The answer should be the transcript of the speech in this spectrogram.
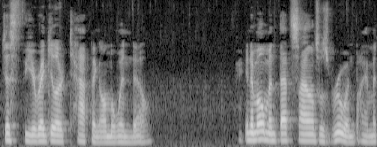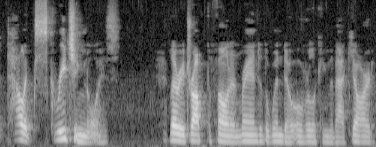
just the irregular tapping on the window. In a moment, that silence was ruined by a metallic screeching noise. Larry dropped the phone and ran to the window overlooking the backyard.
